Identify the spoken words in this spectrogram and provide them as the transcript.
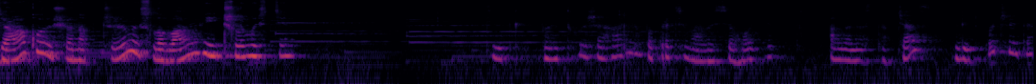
Дякую, що навчили словам вічливості. Дітки, ви дуже гарно попрацювали сьогодні, але настав час відпочити.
